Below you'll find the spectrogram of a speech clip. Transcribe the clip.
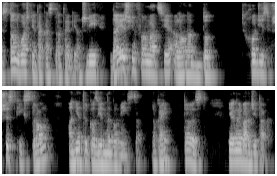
Stąd właśnie taka strategia, czyli dajesz informację, ale ona dochodzi z wszystkich stron, a nie tylko z jednego miejsca. Ok? To jest jak najbardziej tak.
